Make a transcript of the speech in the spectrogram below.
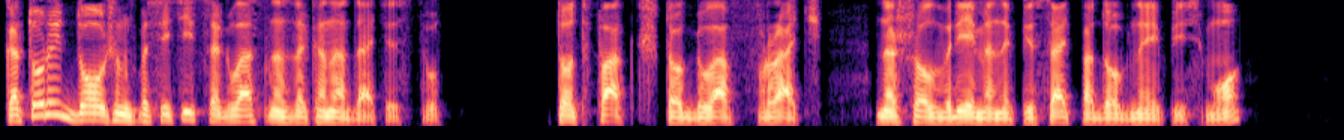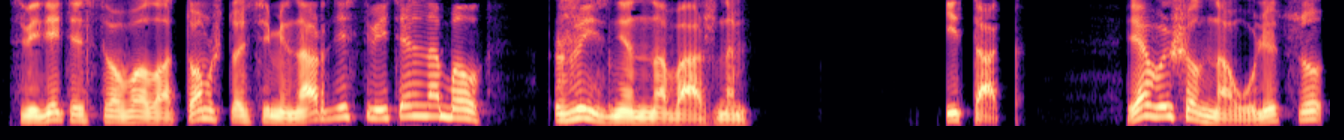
который должен посетить согласно законодательству. Тот факт, что главврач нашел время написать подобное письмо, свидетельствовал о том, что семинар действительно был жизненно важным. Итак, я вышел на улицу,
